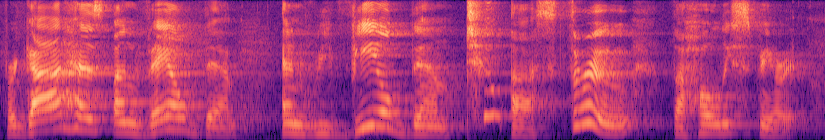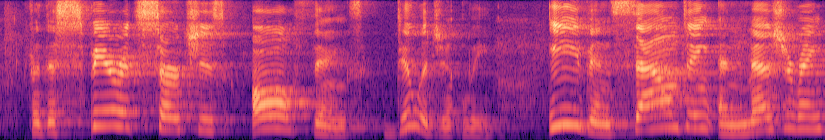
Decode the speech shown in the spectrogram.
For God has unveiled them and revealed them to us through the Holy Spirit. For the Spirit searches all things diligently even sounding and measuring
